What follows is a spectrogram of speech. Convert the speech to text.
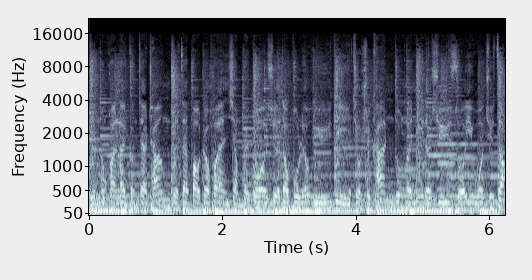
只能换来更加猖獗，在抱着幻想被剥削到不留余地，就是看中了你的虚，所以我去造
